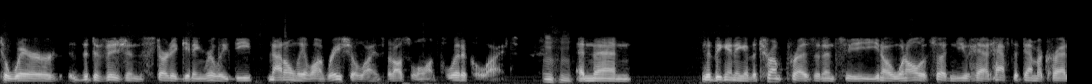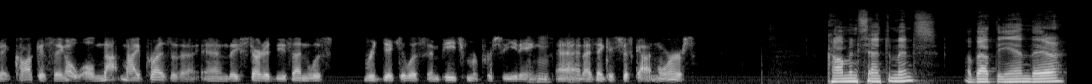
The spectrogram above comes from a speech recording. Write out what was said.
to where the divisions started getting really deep, not only along racial lines, but also along political lines. Mm-hmm. And then the beginning of the Trump presidency, you know, when all of a sudden you had half the Democratic caucus saying, oh, well, not my president. And they started these endless, ridiculous impeachment proceedings. Mm-hmm. And I think it's just gotten worse common sentiments about the end there,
